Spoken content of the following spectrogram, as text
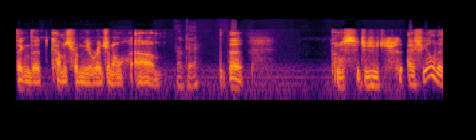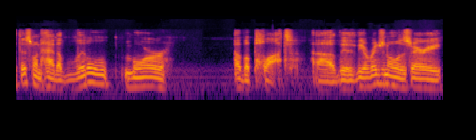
thing that comes from the original. Um, Okay. the let me see. I feel that this one had a little more of a plot. Uh, the the original was very,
